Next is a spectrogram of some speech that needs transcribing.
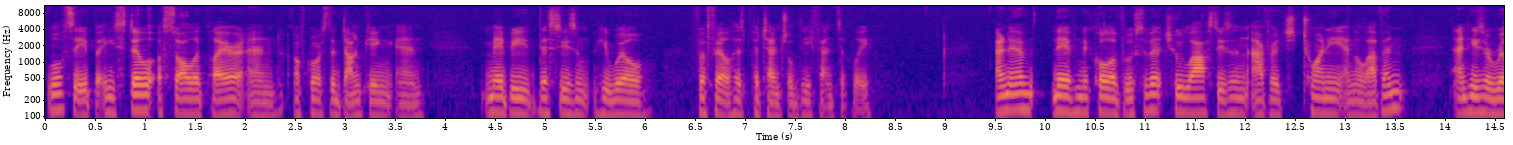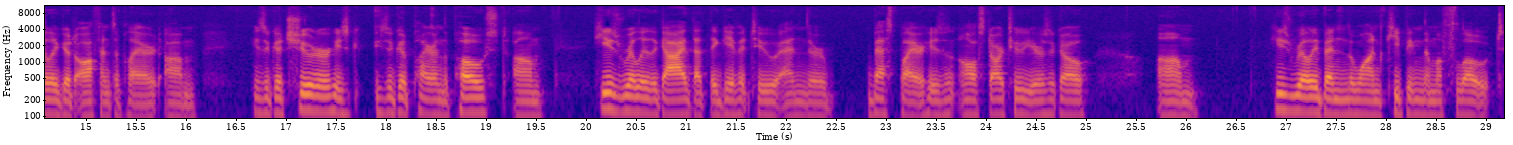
we'll see. But he's still a solid player, and of course the dunking, and maybe this season he will fulfill his potential defensively. And they have, they have Nikola Vucevic, who last season averaged 20 and 11, and he's a really good offensive player. Um, he's a good shooter. He's he's a good player in the post. Um, he's really the guy that they gave it to, and their best player. He's an All Star two years ago. Um, he's really been the one keeping them afloat.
